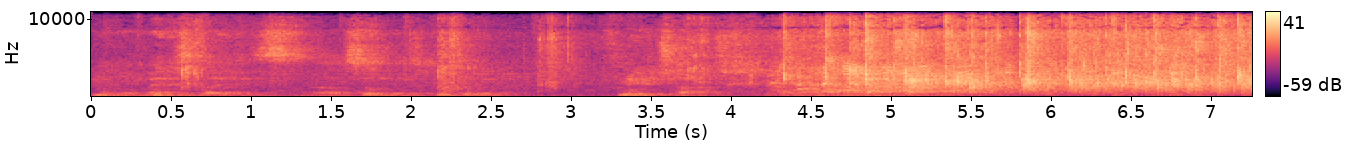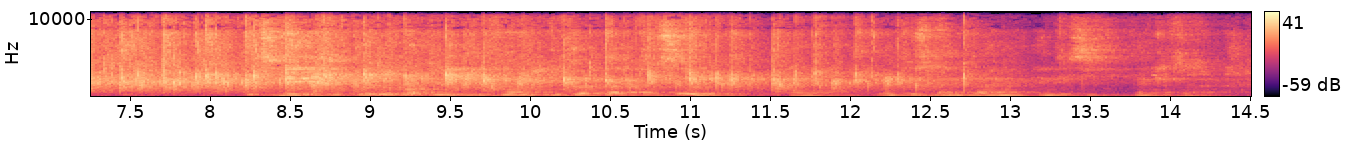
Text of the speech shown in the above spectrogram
you know, many studies, uh, so that's totally free of charge. it's me. It's a good opportunity for me to get back to Seoul uh, and to spend time in the city. Thank you so much.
